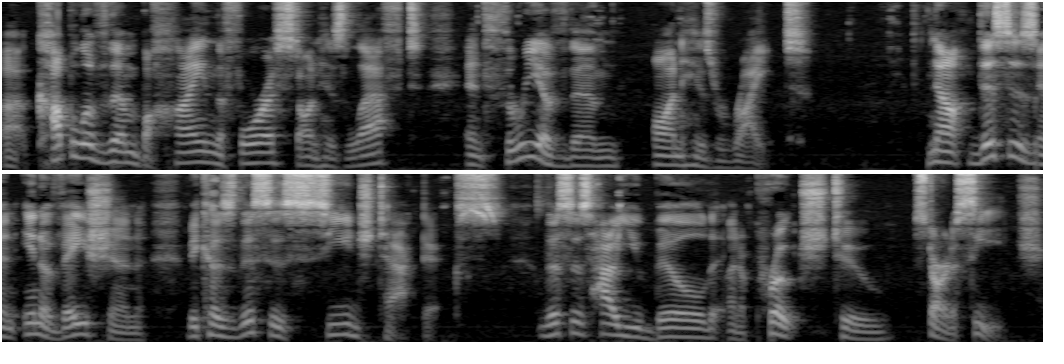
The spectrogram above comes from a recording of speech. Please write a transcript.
A couple of them behind the forest on his left, and three of them on his right. Now, this is an innovation because this is siege tactics. This is how you build an approach to start a siege.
